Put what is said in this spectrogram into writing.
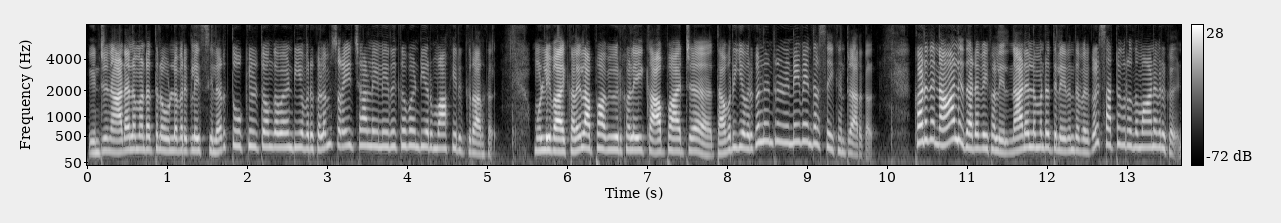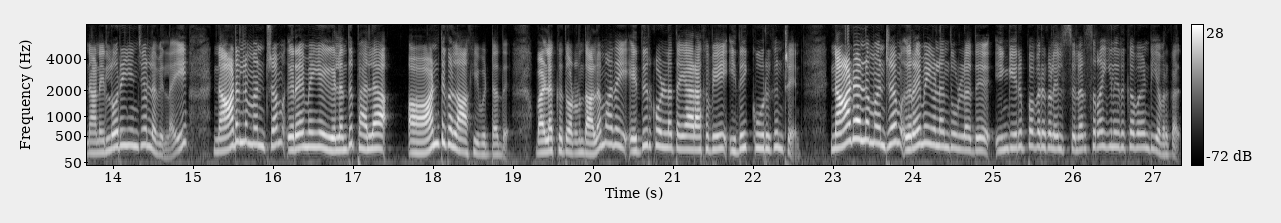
இன்று நாடாளுமன்றத்தில் உள்ளவர்களை சிலர் தூக்கில் தொங்க வேண்டியவர்களும் சிறைச்சாலையில் இருக்க வேண்டியவருமாக இருக்கிறார்கள். முள்ளிவாய்க்காலில் அப்பாவி உயிர்களை காப்பாற்ற தவறியவர்கள் இன்று நினைவேந்தல் செய்கின்றார்கள். கடந்த நாலு தடவைகளில் நாடாளுமன்றத்தில் இருந்தவர்கள் சட்டவிரோதமானவர்கள். நான் எல்லோரையும் சொல்லவில்லை. நாடாளுமன்றம் இறைமையை இழந்து பல ஆண்டுகள் ஆகிவிட்டது வழக்கு தொடர்ந்தாலும் அதை எதிர்கொள்ள தயாராகவே இதை கூறுகின்றேன். நாடாளுமன்றம் இறைமை இழந்துள்ளது. இங்கு இருப்பவர்களில் சிலர் சிறையில் இருக்க வேண்டியவர்கள்.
